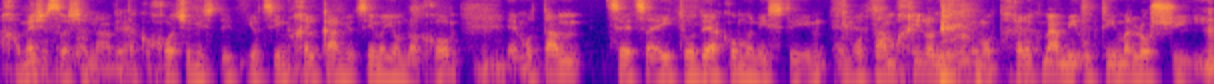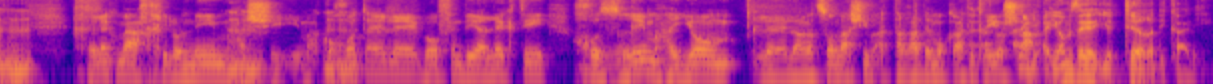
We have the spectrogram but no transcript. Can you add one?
15 שנה, כן. ואת הכוחות שיוצאים, חלקם יוצאים היום לרחוב, mm-hmm. הם אותם צאצאי, אתה יודע, הקומוניסטים, הם אותם חילונים, הם עוד חלק מהמיעוטים הלא שיעים, mm-hmm. חלק מהחילונים mm-hmm. השיעים. הכוחות mm-hmm. האלה באופן דיאלקטי חוזרים היום ל- לרצון להשיב עטרה דמוקרטית ליושנה. היום זה יותר רדיקלי.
